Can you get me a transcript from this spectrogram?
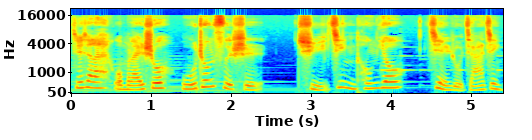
接下来我们来说吴中四世，曲径通幽。渐入佳境，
